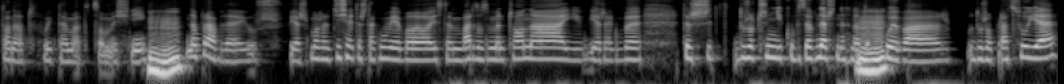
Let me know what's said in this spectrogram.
kto na twój temat co myśli. Mhm. Naprawdę już, wiesz, może dzisiaj też tak mówię, bo jestem bardzo zmęczona i wiesz, jakby też dużo czynników zewnętrznych na to Mhm. wpływa, dużo pracuję.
